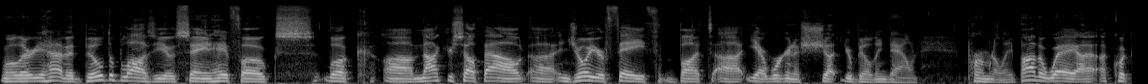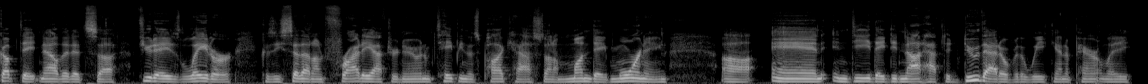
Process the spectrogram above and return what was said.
Well, there you have it. Bill de Blasio saying, hey, folks, look, um, knock yourself out, uh, enjoy your faith, but uh, yeah, we're going to shut your building down permanently. By the way, a, a quick update now that it's uh, a few days later, because he said that on Friday afternoon. I'm taping this podcast on a Monday morning. Uh, and indeed, they did not have to do that over the weekend. Apparently,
